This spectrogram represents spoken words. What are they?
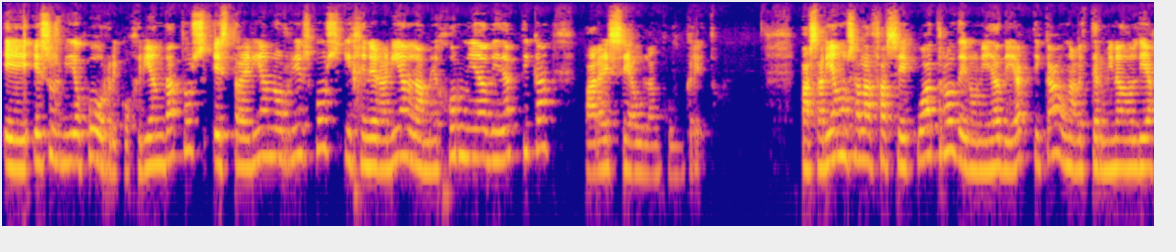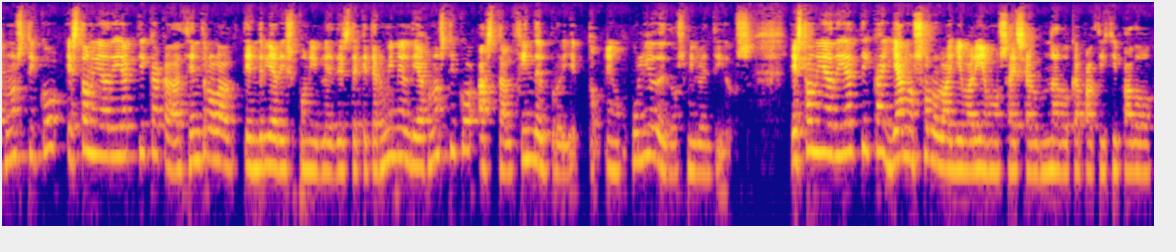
Eh, esos videojuegos recogerían datos, extraerían los riesgos y generarían la mejor unidad didáctica para ese aula en concreto. Pasaríamos a la fase 4 de la unidad didáctica. Una vez terminado el diagnóstico, esta unidad didáctica cada centro la tendría disponible desde que termine el diagnóstico hasta el fin del proyecto, en julio de 2022. Esta unidad didáctica ya no solo la llevaríamos a ese alumnado que ha participado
